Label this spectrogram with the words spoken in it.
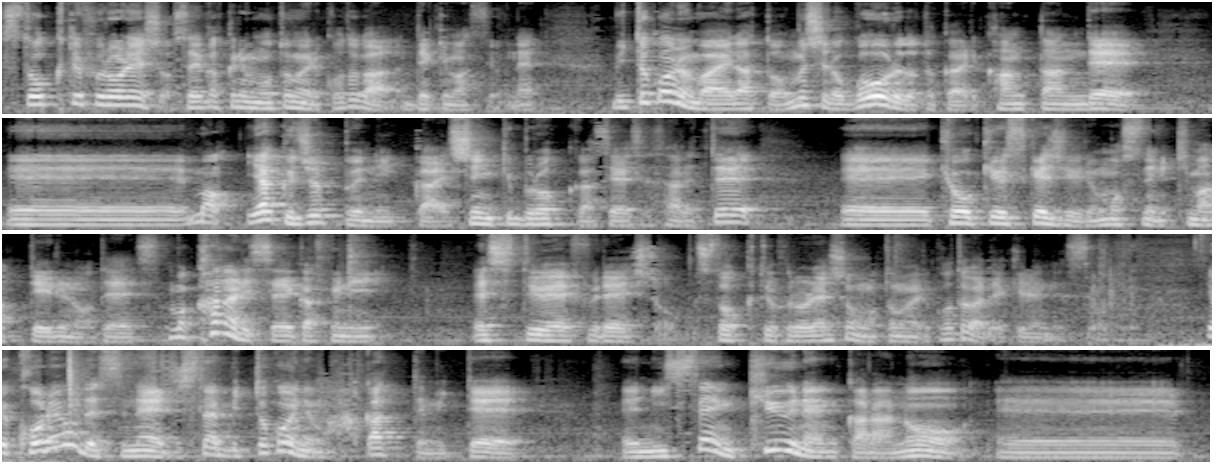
stock to flow ratio を正確に求めることができますよね。ビットコインの場合だとむしろゴールドとかより簡単で、えーまあ、約10分に1回新規ブロックが生成されて、えー、供給スケジュールもすでに決まっているので、まあ、かなり正確に S2F レーションストックトゥフローレーションを求めることができるんですよ。でこれをですね実際ビットコインでも測ってみて2009年からの、えー、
